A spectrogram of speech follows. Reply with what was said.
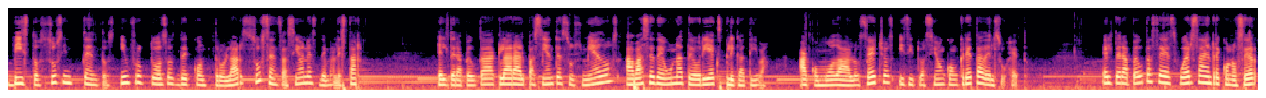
vistos sus intentos infructuosos de controlar sus sensaciones de malestar. El terapeuta aclara al paciente sus miedos a base de una teoría explicativa, acomoda a los hechos y situación concreta del sujeto. El terapeuta se esfuerza en reconocer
